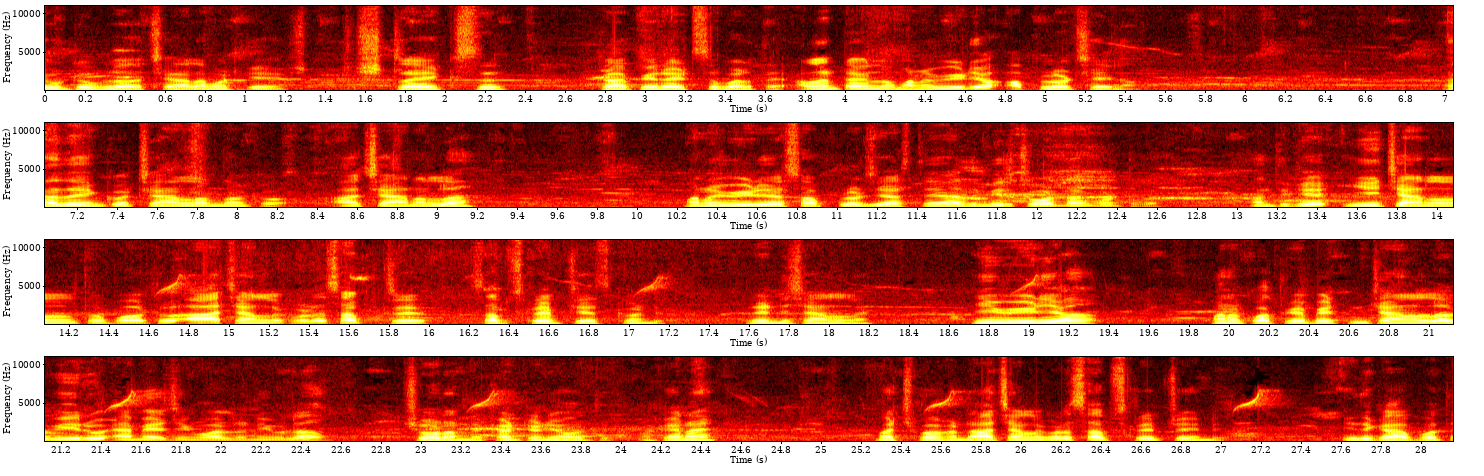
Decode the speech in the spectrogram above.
యూట్యూబ్లో చాలా మటుకి స్ట్రైక్స్ కాపీ రైట్స్ పడతాయి. అలాంటి టైంలో మనం వీడియో అప్లోడ్ చేయలేం. అదే ఇంకో ఛానల్ ఉందనుకో ఆ ఛానల్లో మనం వీడియోస్ అప్లోడ్ చేస్తే అది మీరు చూడడానికి ఉంటుంది. అందుకే ఈ ఛానల్తో పాటు ఆ ఛానల్ కూడా సబ్స్క్రైబ్ సబ్స్క్రైబ్ చేసుకోండి. రెండు ఛానల్ని ఈ వీడియో మనం కొత్తగా పెట్టిన ఛానల్లో వీరు అమేజింగ్ వరల్డ్ న్యూలో చూడండి. కంటిన్యూ అవుద్ది. ఓకేనా మర్చిపోకండి. ఆ ఛానల్ కూడా సబ్స్క్రైబ్ చేయండి. ఇది కాకపోతే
